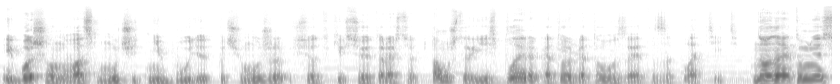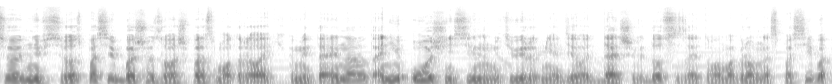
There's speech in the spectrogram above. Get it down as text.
и больше он вас мучить не будет, почему же все-таки все это растет, потому что есть плееры, которые готовы за это заплатить. Ну а на этом у меня сегодня все, спасибо большое за ваши просмотры, лайки, комментарии, народ, они очень сильно мотивируют меня делать дальше видосы, за это вам огромное спасибо,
